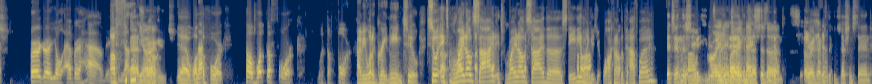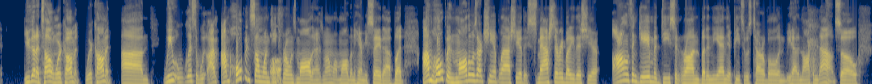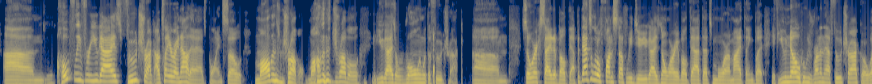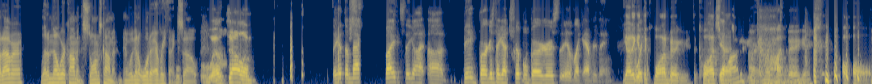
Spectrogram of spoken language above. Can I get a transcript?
Burger you'll ever have. A Anthony. food- Smash Yeah. Yeah, what Not- the fork? So what the fork? What the fork? I mean, what a great name too. So it's right outside. It's right outside the stadium, like as you're walking up the pathway. It's in the It's stadium. right- It's right next to the. Right next to the concession stand. You got to tell them we're coming. We're coming. Um, we listen. We, I'm I'm hoping someone Oh. dethrones Malden. I don't want Malden to hear me say that, but I'm hoping Malden was our champ last year. They smashed everybody this year. Arlington gave him a decent run, but in the end, their pizza was terrible, and we had to knock them down. So, um, hopefully for you guys, food truck. I'll tell you right now that adds points. So Malden's in trouble. Malden's in trouble if you guys are rolling with the food truck. Um, so we're excited about that. But that's a little fun stuff we do. You guys don't worry about that. That's more on my thing. But if you know who's running that food truck or whatever, let them know we're coming. The storm's coming, and we're gonna order everything. So Well, tell him. They got the mac bites. They got uh big burgers. They got triple burgers. They have like everything. You gotta get Like- the quad burger. The quad Yeah. smash All burger. right, I'm Hot writing this burger. Oh,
